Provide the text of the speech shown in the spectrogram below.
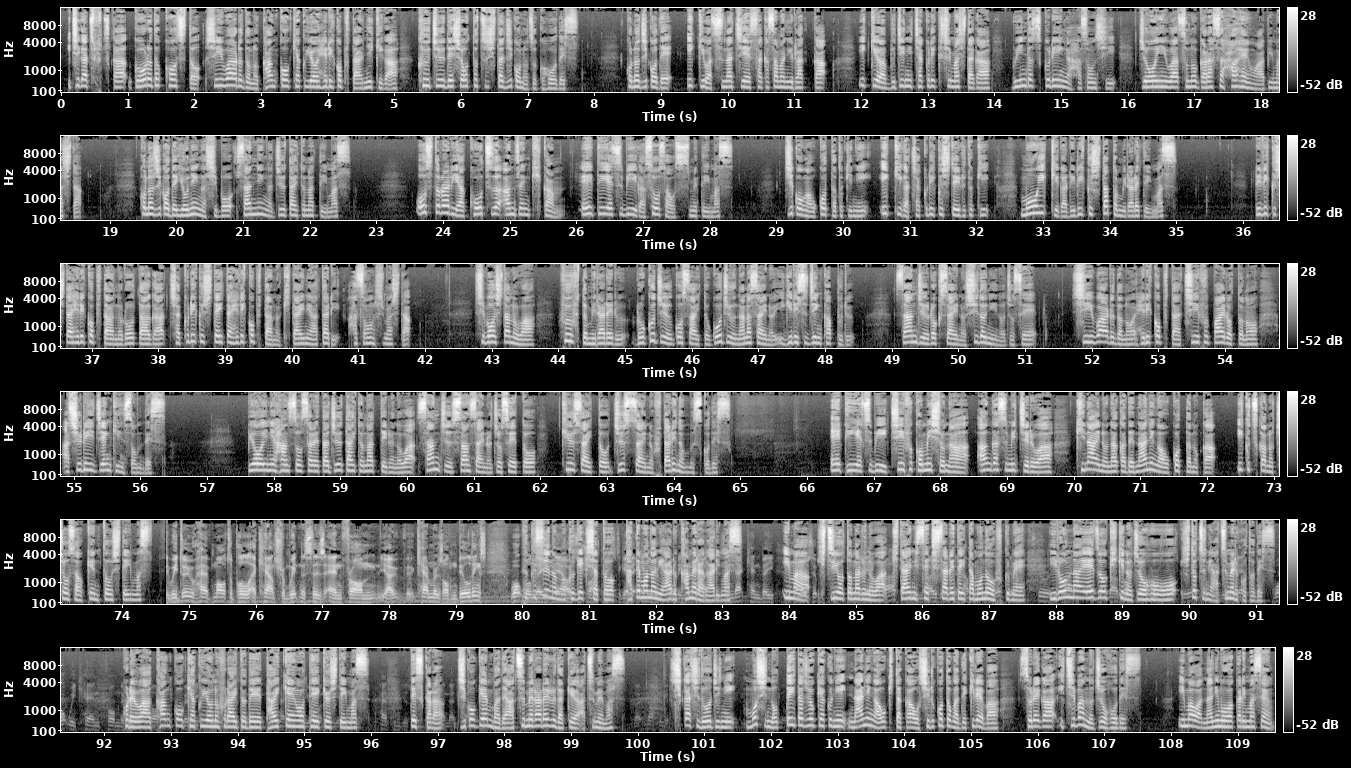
1月2日ゴールドコーストシーワールドの観光客用ヘリコプター2機が空中で衝突した事故の続報です。この事故で1機は砂地へ逆さまに落下。1機は無事に着陸しましたがウィンドスクリーンが破損し、乗員はそのガラス破片を浴びました。この事故で4人が死亡、3人が重体となっています。オーストラリア交通安全機関 ATSB が捜査を進めています。事故が起こった時に1機が着陸している時、もう1機が離陸したとみられています。離陸したヘリコプターのローターが着陸していたヘリコプターの機体に当たり破損しました。死亡したのは夫婦とみられる65歳と57歳のイギリス人カップル、36歳のシドニーの女性、シーワールドのヘリコプターチーフパイロットのアシュリー・ジェンキンソンです。病院に搬送された重体となっているのは33歳の女性と9歳と10歳の2人の息子です。ATSB チーフコミッショナーアンガス・ミッチェルは機内の中で何が起こったのかいくつかの調査を検討しています。We do have multiple accounts from witnesses and from, you know, cameras of buildings. 複数の目撃者と建物にあるカメラがあります。今、必要となるのは機体に設置されていたものを含め、いろんな映像機器の情報を一つに集めることです。これは観光客用のフライトで体験を提供しています。ですから、事故現場で集められるだけ集めます。しかし同時に、もし乗っていた乗客に何が起きたかを知ることができれば、それが一番の情報です。今は何もわかりません。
